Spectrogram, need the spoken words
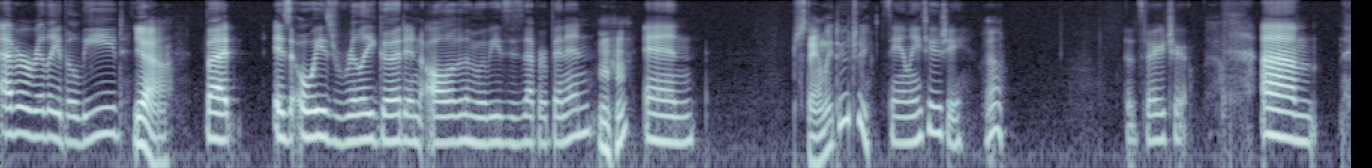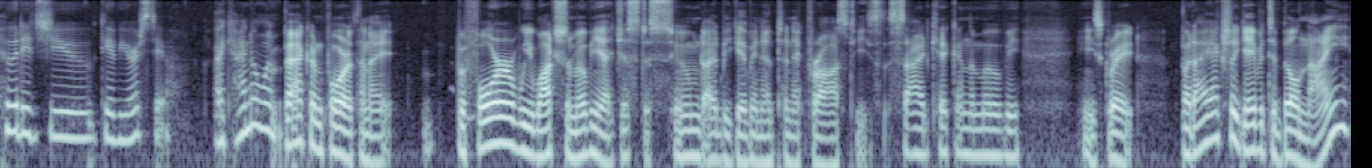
ever really the lead, Yeah. but is always really good in all of the movies he's ever been in. Mm-hmm. And Stanley Tucci. Stanley Tucci. Yeah. That's very true. Um, who did you give yours to? I kind of went back and forth, and I, before we watched the movie, I just assumed I'd be giving it to Nick Frost. He's the sidekick in the movie. He's great. But I actually gave it to Bill Nighy,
